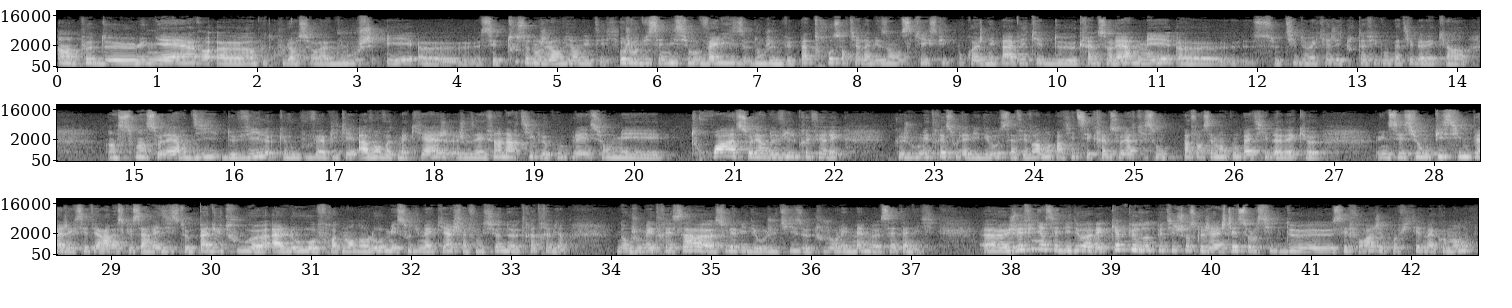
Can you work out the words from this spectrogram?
un peu de lumière, euh, un peu de couleur sur la bouche et c'est tout ce dont j'ai envie en été. Aujourd'hui c'est mission valise donc je ne vais pas trop sortir de la maison ce qui explique pourquoi je n'ai pas appliqué de crème solaire mais ce type de maquillage est tout à fait compatible avec un, un soin solaire dit de ville que vous pouvez appliquer avant votre maquillage. Je vous avais fait un article complet sur mes trois solaires de ville préférés que je vous mettrai sous la vidéo. Ça fait vraiment partie de ces crèmes solaires qui sont pas forcément compatibles avec euh, une session piscine, plage, etc. Parce que ça résiste pas du tout euh, à l'eau, au frottement dans l'eau, mais sous du maquillage ça fonctionne euh, très très bien. Donc je vous mettrai ça sous la vidéo. J'utilise toujours les mêmes cette année. je vais finir cette vidéo avec quelques autres petites choses que j'ai achetées sur le site de Sephora. J'ai profité de ma commande.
